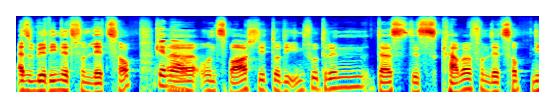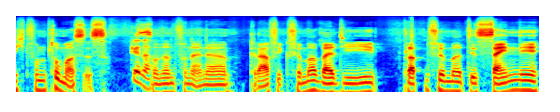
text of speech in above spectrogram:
Also wir reden jetzt von Let's Hop. Genau. Äh, und zwar steht da die Info drin, dass das Cover von Let's Hop nicht vom Thomas ist, Genau. sondern von einer Grafikfirma, weil die Plattenfirma das seine,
